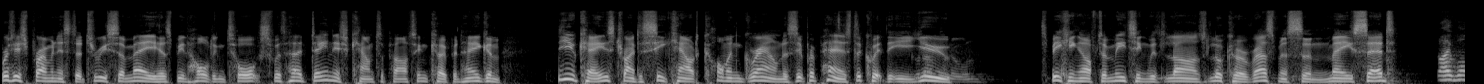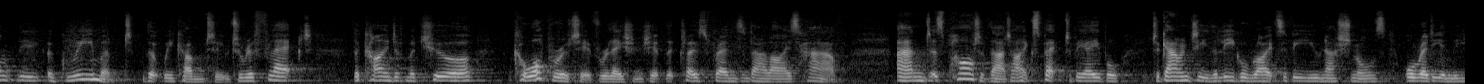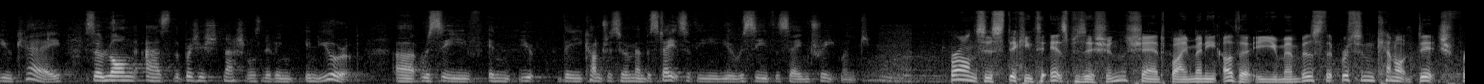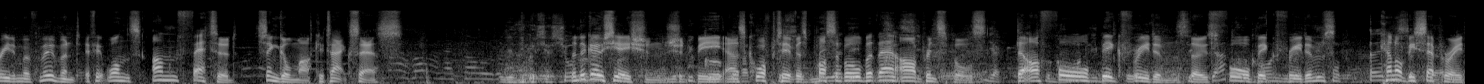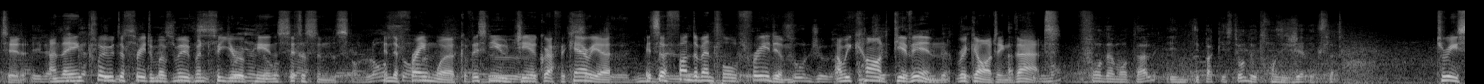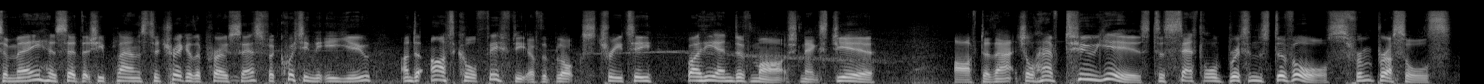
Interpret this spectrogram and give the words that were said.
British Prime Minister Theresa May has been holding talks with her Danish counterpart in Copenhagen. The UK is trying to seek out common ground as it prepares to quit the EU. Speaking after meeting with Lars Løkke Rasmussen, May said, I want the agreement that we come to to reflect the kind of mature, cooperative relationship that close friends and allies have. And as part of that, I expect to be able to guarantee the legal rights of EU nationals already in the UK, so long as the British nationals living in Europe uh, receive, in U the countries who are member states of the EU, receive the same treatment. France is sticking to its position, shared by many other EU members, that Britain cannot ditch freedom of movement if it wants unfettered single market access. The negotiation should be as cooperative as possible, but there are principles. There are four big freedoms. Those four big freedoms cannot be separated, and they include the freedom of movement for European citizens. In the framework of this new geographic area, it's a fundamental freedom, and we can't give in regarding that. Theresa May has said that she plans to trigger the process for quitting the EU under Article 50 of the bloc's treaty by the end of March next year. After that, she'll have two years to settle Britain's divorce from Brussels.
